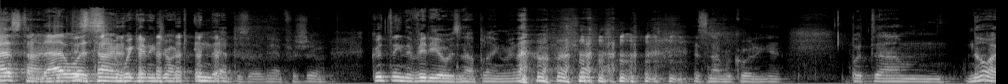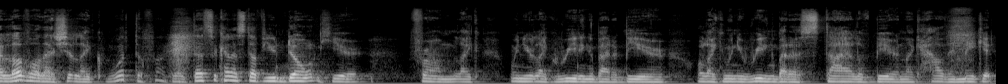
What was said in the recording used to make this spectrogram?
last time. That was this time we're getting drunk in the episode. Yeah, for sure. Good thing the video is not playing right now. it's not recording. Yeah. But um, no, I love all that shit. Like, what the fuck? Like, that's the kind of stuff you don't hear from like when you're like reading about a beer or like when you're reading about a style of beer and like how they make it.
